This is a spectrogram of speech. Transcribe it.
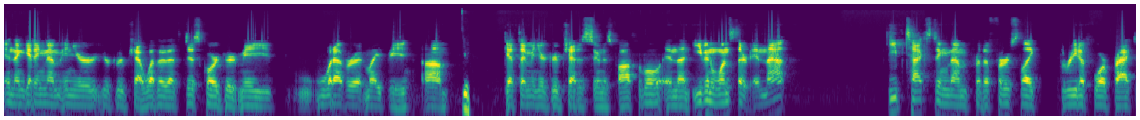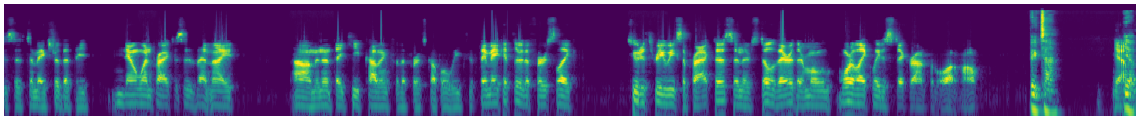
and then getting them in your your group chat, whether that's Discord, GroupMe, whatever it might be. Um, get them in your group chat as soon as possible, and then even once they're in that, keep texting them for the first like three to four practices to make sure that they know when practices that night um, and that they keep coming for the first couple of weeks. If they make it through the first like two to three weeks of practice and they're still there, they're more more likely to stick around for the long haul. Big time. Yeah. Yeah.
